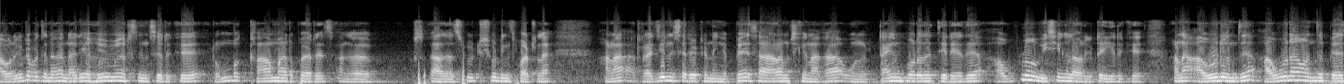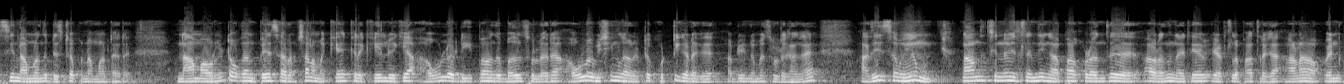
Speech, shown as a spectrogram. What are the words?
அவர்கிட்ட பார்த்தீங்கன்னா நிறைய ஹியூமர் சென்ஸ் இருக்குது ரொம்ப காமாக இருப்பார். அங்கே அந்த ஷூட் ஷூட்டிங் ஸ்பாட்டில் ஆனால் ரஜினி சார்கிட்ட நீங்கள் பேச ஆரம்பிச்சிங்கனாக்கா உங்களுக்கு டைம் போகிறதே தெரியாது. அவ்வளோ விஷயங்கள் அவர்கிட்ட இருக்குது ஆனால் அவர் வந்து அவராக வந்து பேசி நம்ம வந்து டிஸ்டர்ப் பண்ண மாட்டார். நாம் அவர்கிட்ட உட்காந்து பேச ஆரம்பித்தா நம்ம கேட்குற கேள்விக்கு அவ்வளோ டீப்பாக வந்து பதில் சொல்கிறார் அவ்வளோ விஷயங்கள் அவர்கிட்ட கொட்டி கிடக்கு அப்படின்ற மாதிரி சொல்லியிருக்காங்க அதே சமயம் நான் வந்து சின்ன வயசுலேருந்து எங்கள் அப்பா கூட வந்து அவர் வந்து நிறைய இடத்துல பார்த்துருக்கேன். ஆனால் when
